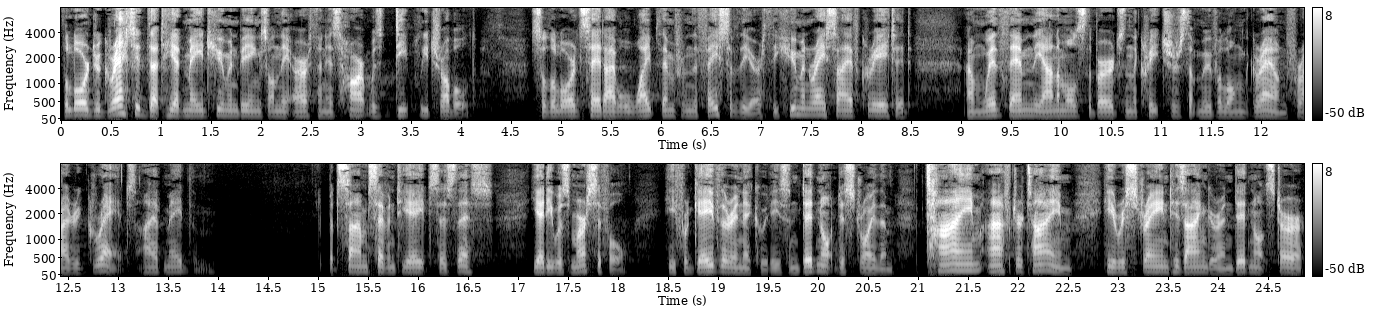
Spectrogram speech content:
The Lord regretted that he had made human beings on the earth, and his heart was deeply troubled. So the Lord said, I will wipe them from the face of the earth, the human race I have created, and with them the animals, the birds, and the creatures that move along the ground, for I regret I have made them. But Psalm 78 says this Yet he was merciful he forgave their iniquities and did not destroy them. Time after time, he restrained his anger and did not stir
